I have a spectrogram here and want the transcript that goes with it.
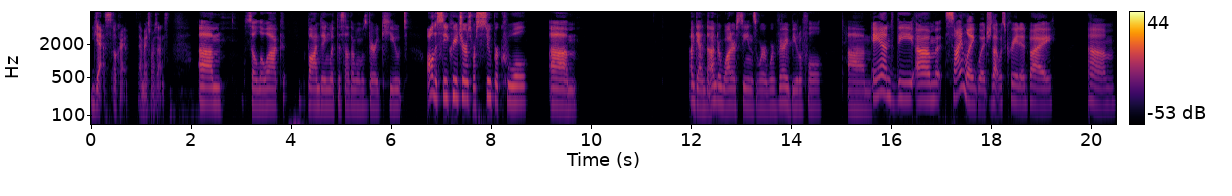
Yes, okay. That makes more sense. Um so Loak bonding with this other one was very cute. All the sea creatures were super cool. Um again, the underwater scenes were were very beautiful. Um And the um sign language that was created by um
